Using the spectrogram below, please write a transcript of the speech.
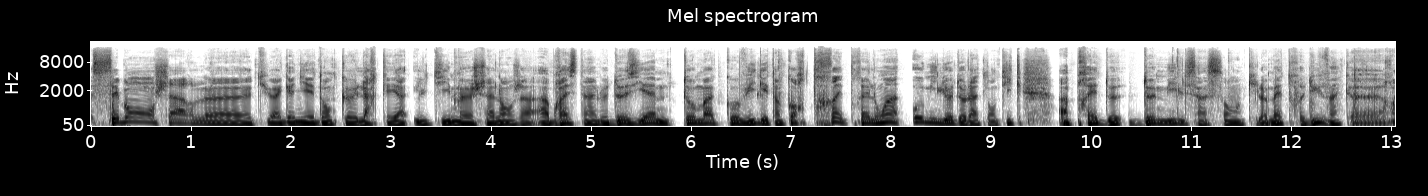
C'est bon, Charles. Euh, Tu as gagné donc euh, l'Arkea Ultime Challenge à- à Brest. hein. Le deuxième, Thomas Coville, est encore très très loin au milieu de l'Atlantique, à près de 2500 km du vainqueur.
